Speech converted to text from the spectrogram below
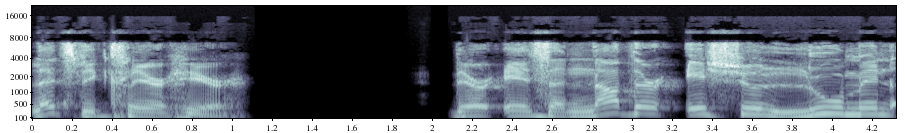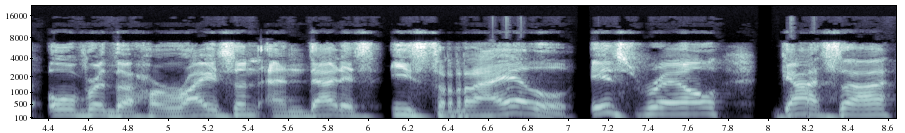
let's be clear here. There is another issue looming over the horizon, and that is Israel. Israel, Gaza,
